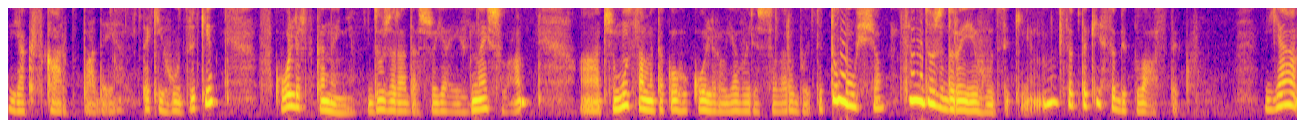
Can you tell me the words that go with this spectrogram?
Як скарб падає. Такі гудзики в колір тканині. Дуже рада, що я їх знайшла. Чому саме такого кольору я вирішила робити? Тому що це не дуже дорогі гудзики. Ну, це такий собі пластик. Я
